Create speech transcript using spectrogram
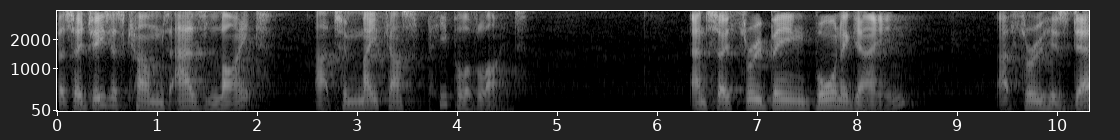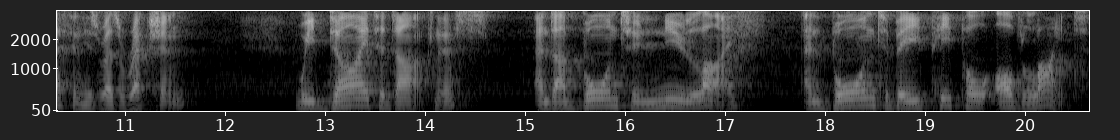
But so Jesus comes as light uh, to make us people of light. And so, through being born again, uh, through his death and his resurrection, we die to darkness and are born to new life and born to be people of light.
